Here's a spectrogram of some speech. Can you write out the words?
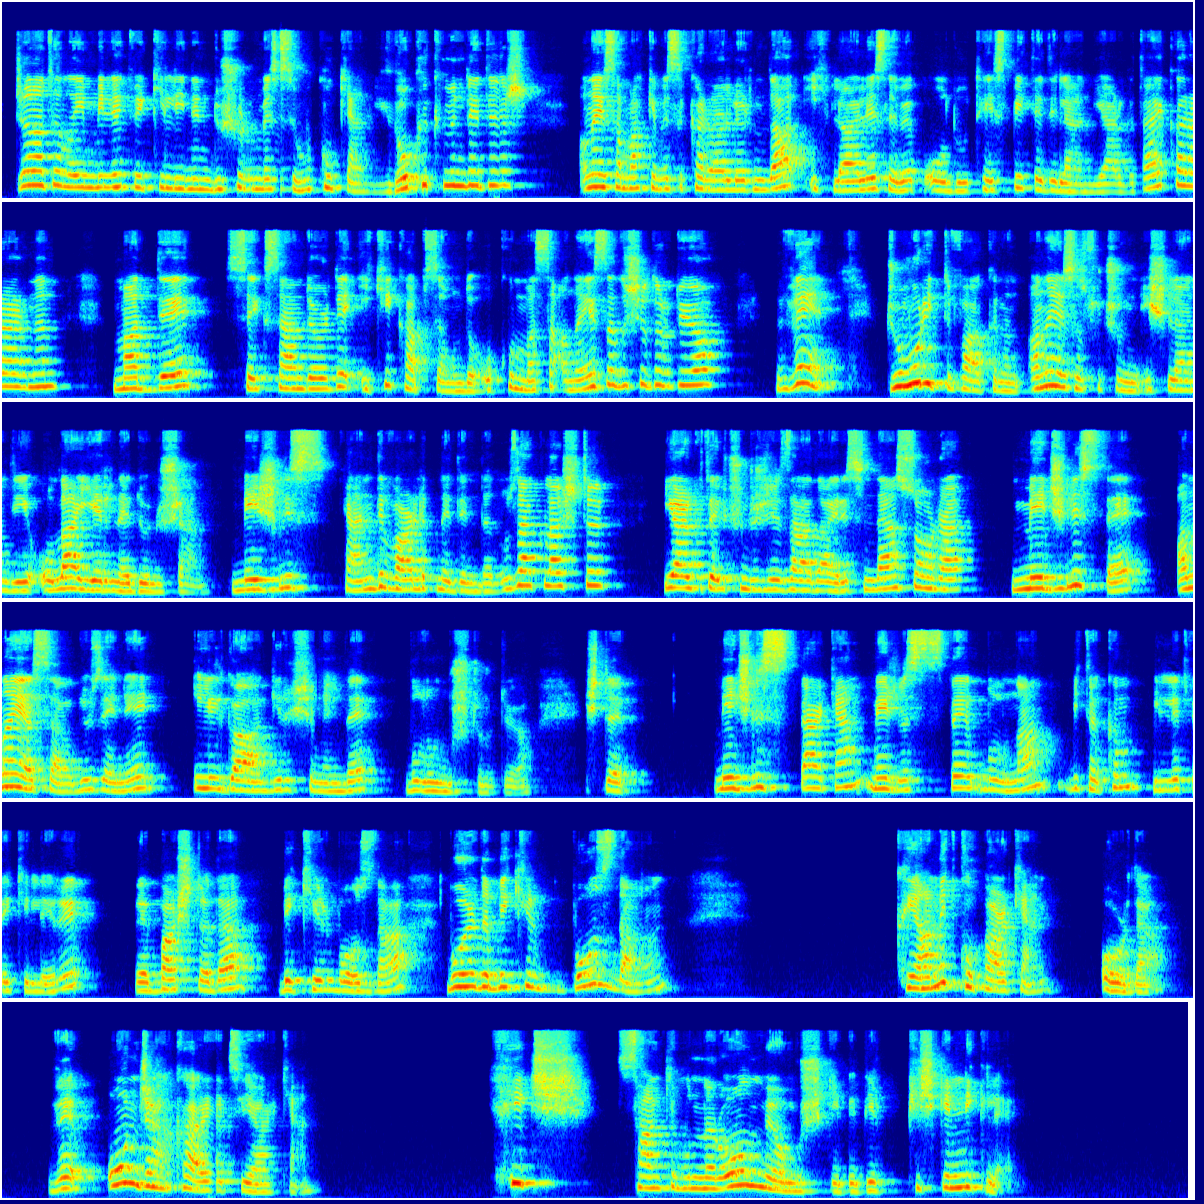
Can Atalay'ın milletvekilliğinin düşürülmesi hukuken yok hükmündedir. Anayasa Mahkemesi kararlarında ihlale sebep olduğu tespit edilen Yargıtay kararının madde 84'e 2 kapsamında okunması anayasa dışıdır diyor ve Cumhur İttifakı'nın anayasa suçunun işlendiği olay yerine dönüşen meclis kendi varlık nedeninden uzaklaştı. Yargıtay 3. Ceza Dairesi'nden sonra meclis de anayasal düzeni ilga girişiminde bulunmuştur diyor. İşte meclis derken mecliste bulunan bir takım milletvekilleri ve başta da Bekir Bozdağ. Bu arada Bekir Bozdağ'ın kıyamet koparken orada ve onca hakareti yerken hiç sanki bunlar olmuyormuş gibi bir pişkinlikle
